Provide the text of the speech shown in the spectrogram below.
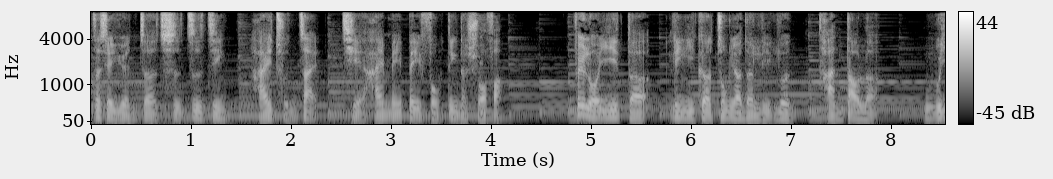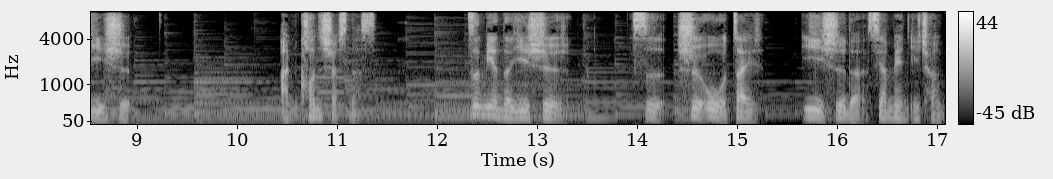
这些原则是至今还存在且还没被否定的说法。费洛伊德另一个重要的理论谈到了无意识 （unconsciousness）。字面的意思是事物在意识的下面一层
